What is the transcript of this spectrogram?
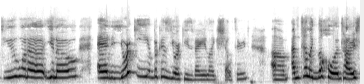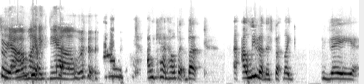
do you want to, you know?" And Yorkie, because Yorkie's very like sheltered, um, I'm telling the whole entire story. Yeah, I'm like, damn. I, I can't help it, but I'll leave it at this. But like, they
